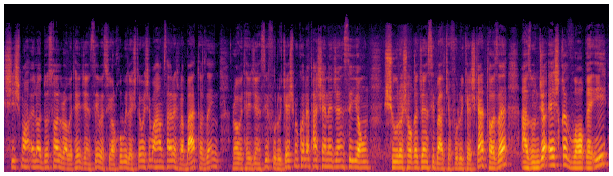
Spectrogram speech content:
6 ماه الا دو سال رابطه جنسی بسیار خوبی داشته باشه با همسرش و بعد تازه این رابطه جنسی فروکش می‌کنه پشن جنسی یا اون شور و شوق جنسی بلکه فروکش کرد تازه از اونجا عشق واقعی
